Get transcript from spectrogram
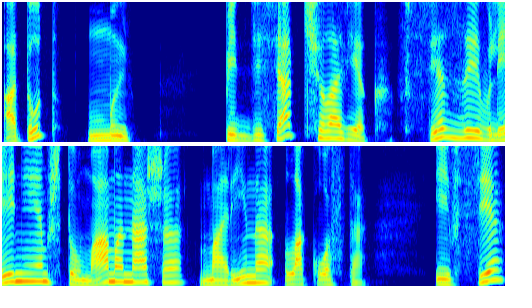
А тут мы. 50 человек, все с заявлением, что мама наша Марина Лакоста. И все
